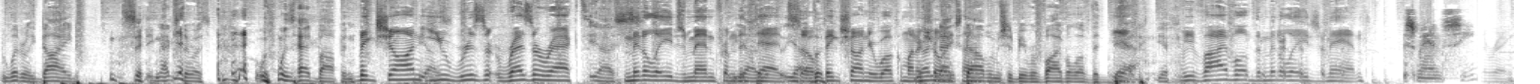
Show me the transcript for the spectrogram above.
literally died sitting next to us was head bopping. Big Sean, Yes. you resur- resurrect Yes. middle-aged men from the Yeah, dead. yeah, so, the- Big Sean, you're welcome on Your our show next anytime. album should be Revival of the Yeah. Dead. revival of the middle-aged man. This man seen The ring.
